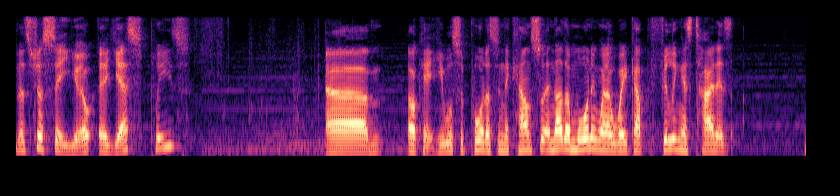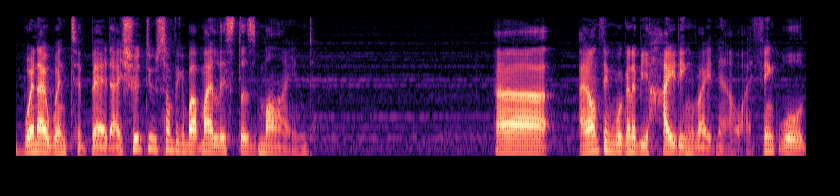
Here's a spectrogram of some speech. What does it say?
Let's just say yo uh, yes, please. Um, okay, he will support us in the council. Another morning when I wake up feeling as tired as when I went to bed. I should do something about my lister's mind. Uh, I don't think we're going to be hiding right now. I think we'll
